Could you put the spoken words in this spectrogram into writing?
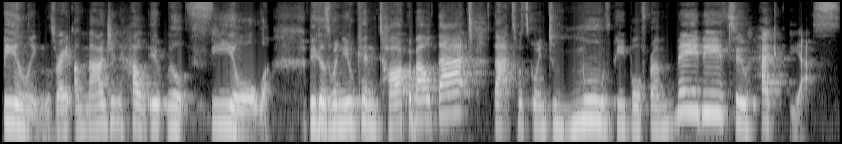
feelings, right? Imagine how it will feel. Because when you can talk about that, that's what's going to move people from maybe to heck yes.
